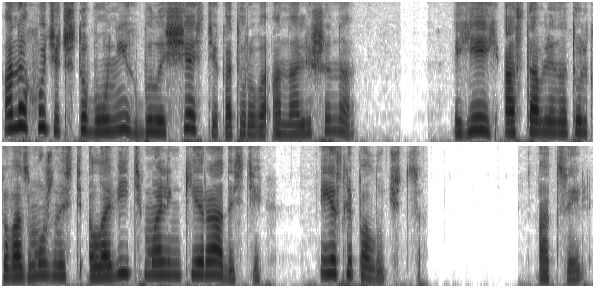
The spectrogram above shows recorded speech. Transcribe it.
Она хочет, чтобы у них было счастье, которого она лишена. Ей оставлена только возможность ловить маленькие радости, если получится. А цель?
